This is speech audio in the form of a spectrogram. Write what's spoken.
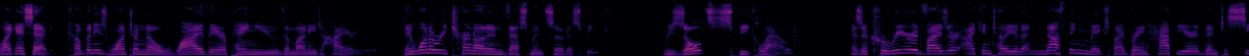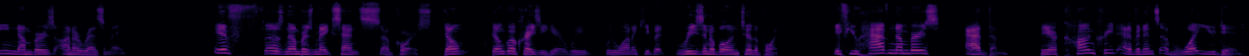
Like I said, companies want to know why they are paying you the money to hire you. They want a return on investment, so to speak. Results speak loud. As a career advisor, I can tell you that nothing makes my brain happier than to see numbers on a resume if those numbers make sense, of course. Don't don't go crazy here. We we want to keep it reasonable and to the point. If you have numbers, add them. They are concrete evidence of what you did.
